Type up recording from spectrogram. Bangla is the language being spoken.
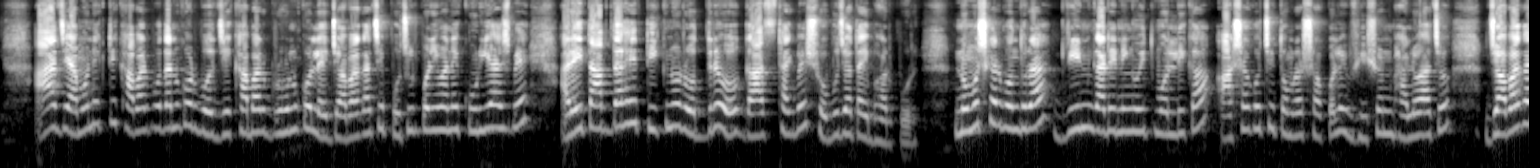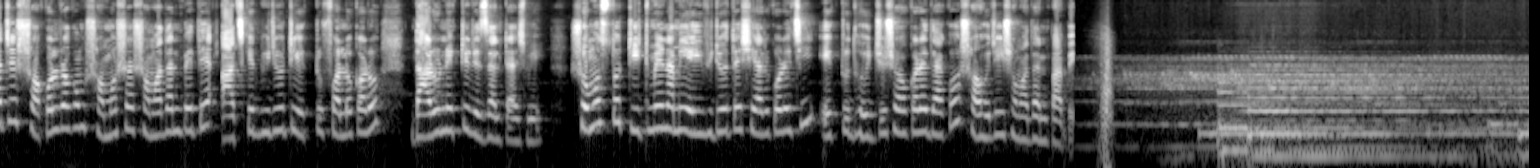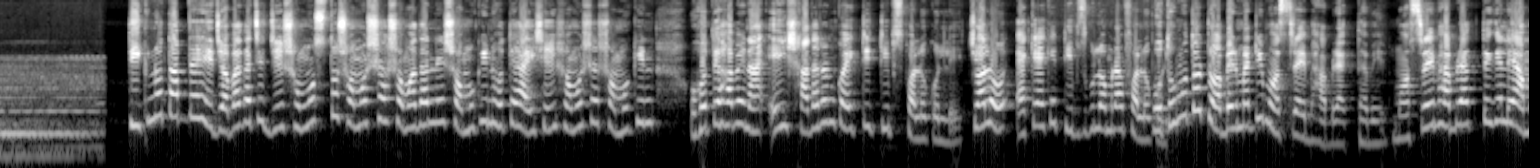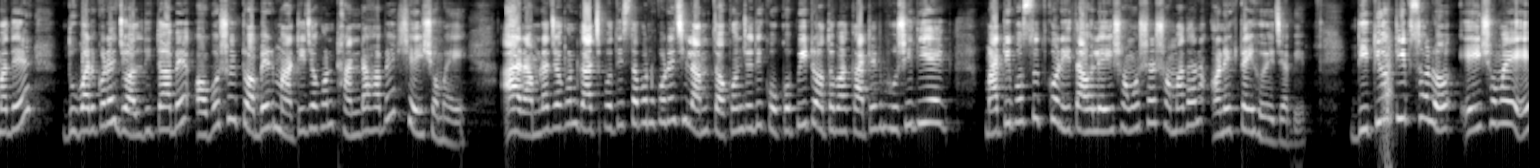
আজ এমন একটি খাবার প্রদান করব যে খাবার গ্রহণ করলে জবা গাছে প্রচুর পরিমাণে কুঁড়ি আসবে আর এই তাপদাহে তীক্ষ্ণ রৌদ্রেও গাছ থাকবে সবুজতায় ভরপুর। নমস্কার বন্ধুরা গ্রিন গার্ডেনিং উইথ মল্লিকা আশা করছি তোমরা সকলে ভীষণ ভালো আছো। জবা গাছের সকল রকম সমস্যার সমাধান পেতে আজকের ভিডিওটি একটু ফলো করো, দারুণ একটি রেজাল্ট আসবে। সমস্ত ট্রিটমেন্ট আমি এই ভিডিওতে শেয়ার করেছি। একটু ধৈর্য সহকারে দেখো সহজেই সমাধান পাবে। তাপদাহে জবা গাছের যে সমস্ত সমস্যার সমাধানের সম্মুখীন হতে হয়, সেই সমস্যার সম্মুখীন হতে হবে না। এই সাধারণ কয়েকটি টিপস ফলো করলে। চলো, একে একে টিপসগুলো আমরা ফলো প্রথমত, টবের মাটি মশরায় ভাব রাখতে হবে। মশরায় ভাব রাখতে গেলে আমাদের দুবার করে জল দিতে হবে। অবশ্যই টবের মাটি যখন ঠান্ডা হবে, সেই সময়ে। আর আমরা যখন গাছ প্রতিস্থাপন করেছিলাম, তখন যদি কোকোপিট অথবা কাঠের ভুসি দিয়ে মাটি প্রস্তুত করি, তাহলে এই সমস্যার সমাধান অনেকটাই হয়ে যাবে। দ্বিতীয় টিপস হলো, এই সময়ে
